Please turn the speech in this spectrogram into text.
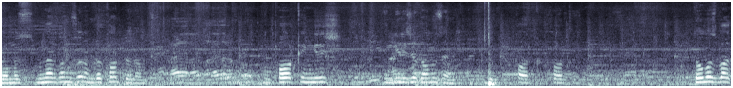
Domuz. Bunlar domuz oğlum. Bu komple domuz. Nerede lan? Nerede lan? Pork İngiliz. İngilizce domuz demek. Pork, pork. Domuz bak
